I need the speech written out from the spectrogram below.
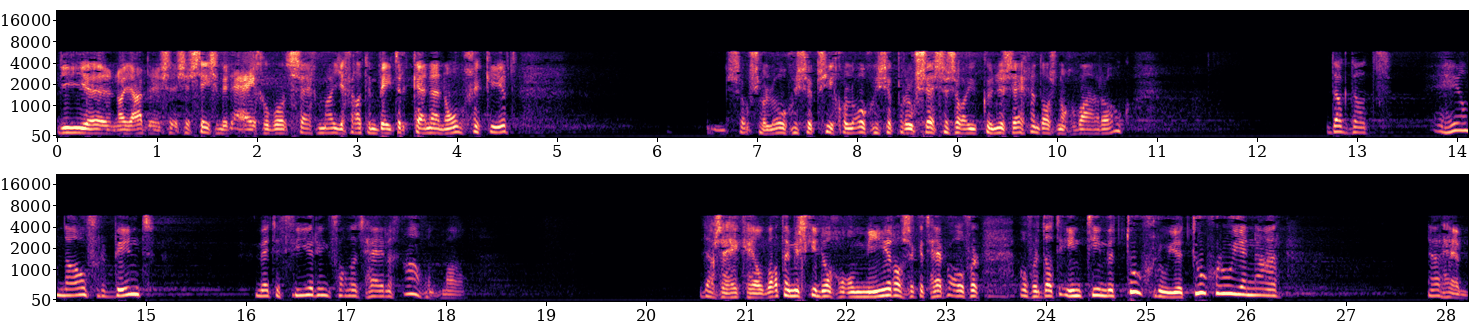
die, uh, nou ja, dus, steeds meer eigen wordt, zeg maar. Je gaat hem beter kennen en omgekeerd. Sociologische, psychologische processen zou je kunnen zeggen, dat is nog waar ook. Dat ik dat heel nauw verbind met de viering van het heilig avondmaal. Daar zeg ik heel wat en misschien nog wel meer als ik het heb over, over dat intieme toegroeien. Toegroeien naar, naar Hem.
